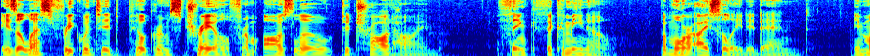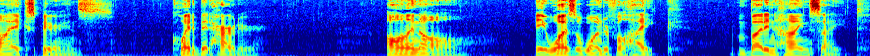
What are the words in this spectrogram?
is a less frequented pilgrim's trail from Oslo to Trondheim. Think the Camino, but more isolated and, in my experience, quite a bit harder. All in all, it was a wonderful hike, but in hindsight,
